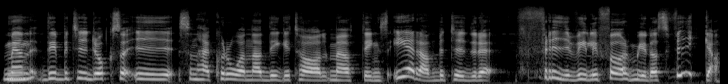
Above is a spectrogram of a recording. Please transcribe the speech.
Men det betyder också i sån här corona digital mötingseran betyder det frivillig förmiddagsfika.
